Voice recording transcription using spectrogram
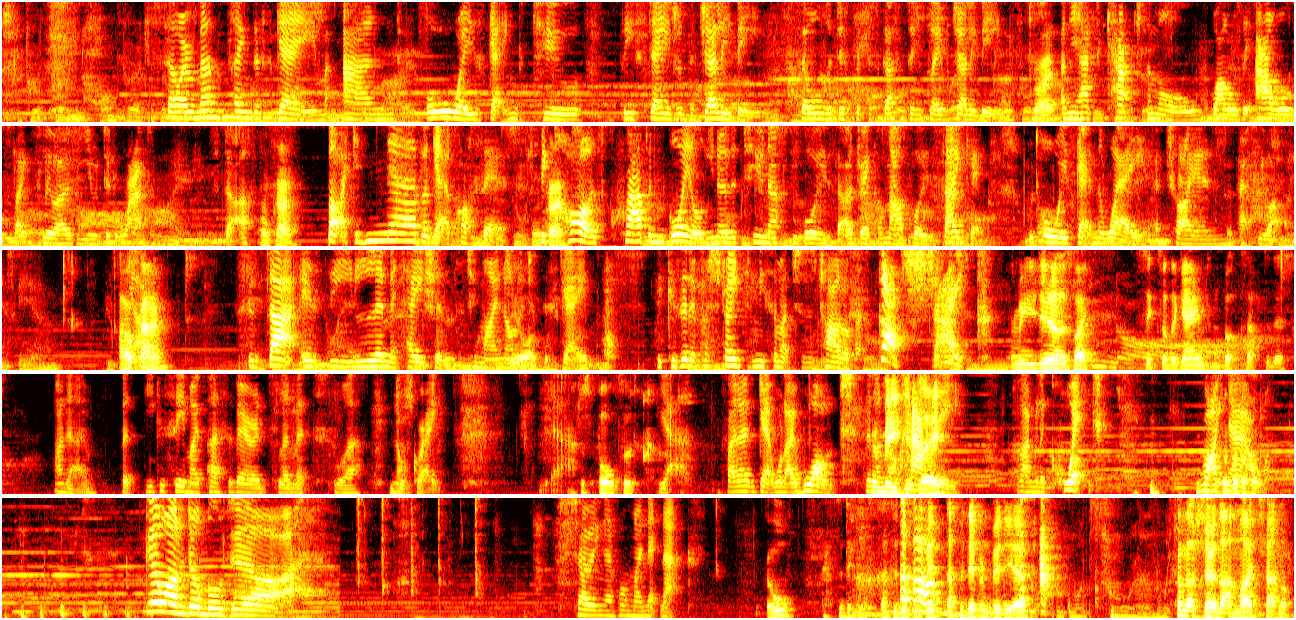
So I remember playing this game and always getting to the stage of the jelly beans. So all the different disgusting flavoured jelly beans. Right. And you had to catch them all while all the owls like flew over you and did random stuff. Okay. But I could never get across it because Crabbe and Goyle, you know, the two nasty boys that are Draco Malfoy's sidekicks, would always get in the way and try and f you up. Okay. So that is the limitations to my knowledge of this game. Because it frustrated me so much as a child. I was like, God's sake! I mean, you do know there's like six other games and books after this. I know. But you can see my perseverance limits were not Just- great. Yeah, Just faltered. yeah. If I don't get what I want, then Immediately. I'm not happy. And I'm going to quit. Right now. Go on, Dumbledore. Showing everyone my knickknacks. Oh, that's a different. That's a different. vid- that's a different video. I'm not showing that on my channel.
